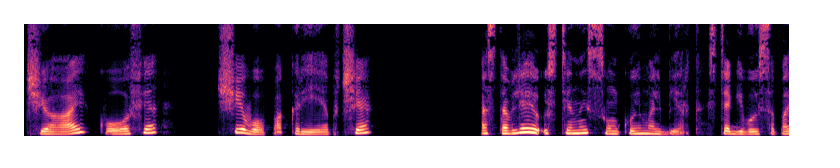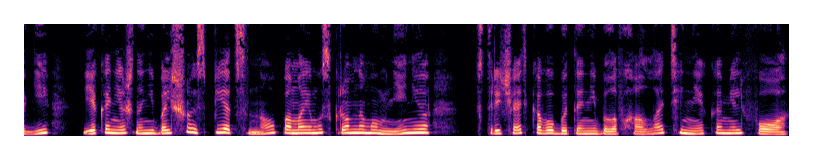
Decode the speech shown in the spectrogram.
Чай, кофе. Чего покрепче? Оставляю у стены сумку и мольберт, стягиваю сапоги. Я, конечно, небольшой спец, но, по моему скромному мнению, встречать кого бы то ни было в халате не камильфо.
